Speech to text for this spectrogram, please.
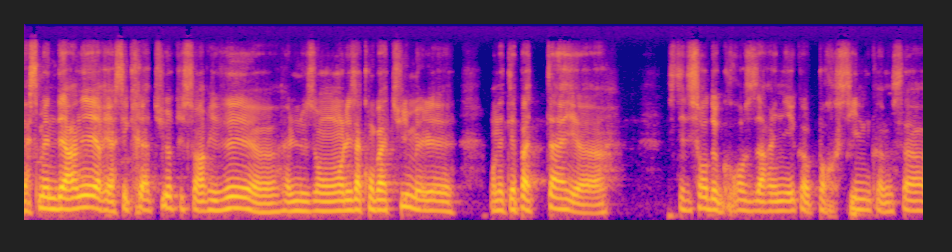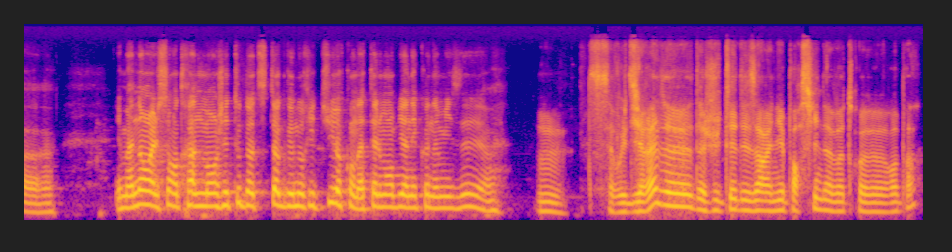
la semaine dernière, il y a ces créatures qui sont arrivées. euh, elles nous ont, on les a combattues, mais les- on n'était pas de taille. euh. c'était des sortes de grosses araignées comme porcines comme ça. euh. Et maintenant, elles sont en train de manger tout notre stock de nourriture qu'on a tellement bien économisé. euh. Hmm. Ça vous dirait de- d'ajouter des araignées porcines à votre repas?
